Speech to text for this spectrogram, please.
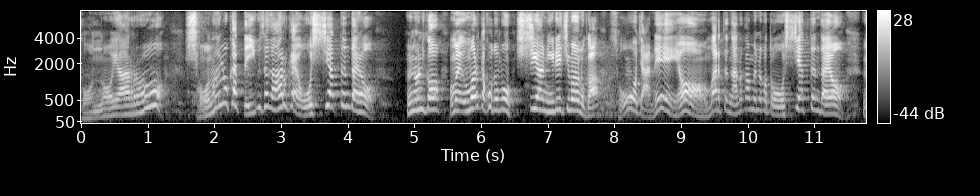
この野郎。初7日って言い草があるかよ。押しちゃってんだよ。え、何か？お前生まれた子供を質屋に入れちまうのか？そうじゃねえよ。生まれて7日目のことを押しちゃってんだよ。え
